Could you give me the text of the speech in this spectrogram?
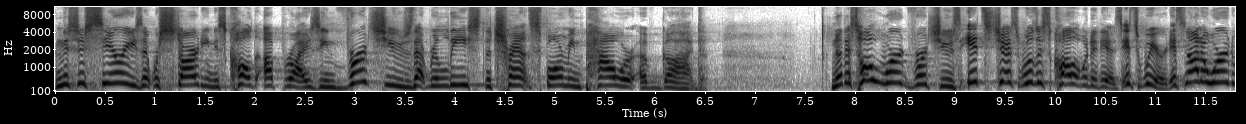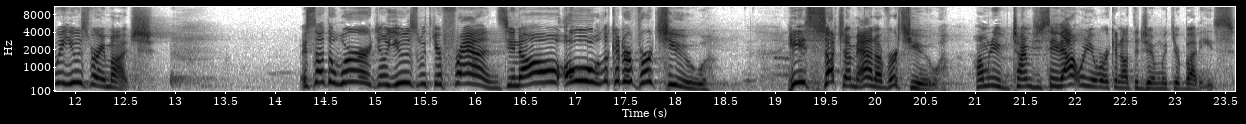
And this new series that we're starting is called Uprising Virtues that Release the Transforming Power of God. Now, this whole word virtues, it's just, we'll just call it what it is. It's weird. It's not a word we use very much. It's not the word you'll use with your friends, you know? Oh, look at her virtue. He's such a man of virtue. How many times you say that when you're working out the gym with your buddies?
